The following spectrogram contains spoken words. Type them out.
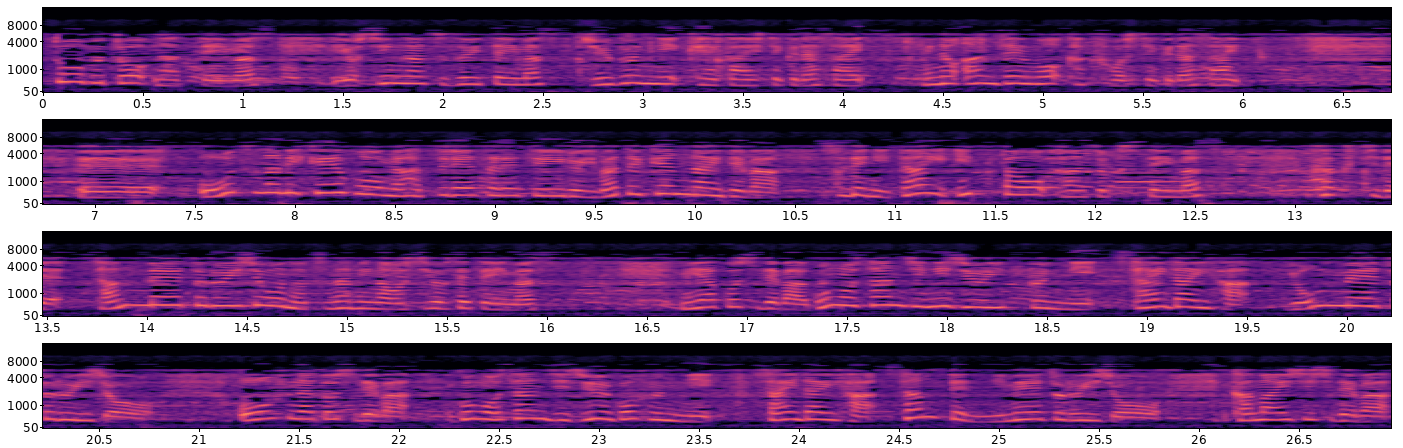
東部となっています。余震が続いています。十分に警戒してください。身の安全を確保してください。えー、大津波警報が発令されている岩手県内ではすでに第1波を観測しています。各地で3メートル以上の津波が押し寄せています。宮古市では午後3時21分に最大波4メートル以上。大船渡市では午後3時15分に最大波3.2メートル以上。釜石市では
